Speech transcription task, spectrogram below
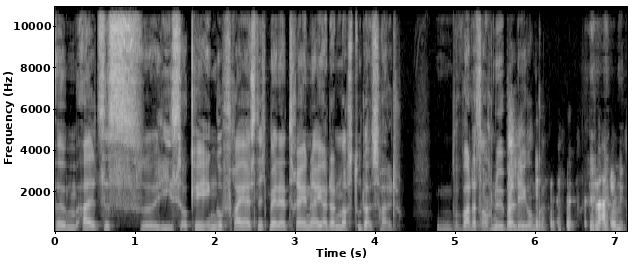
ähm, als es äh, hieß, okay, Ingo Freier ist nicht mehr der Trainer, ja, dann machst du das halt. War das auch eine Überlegung? Nein,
